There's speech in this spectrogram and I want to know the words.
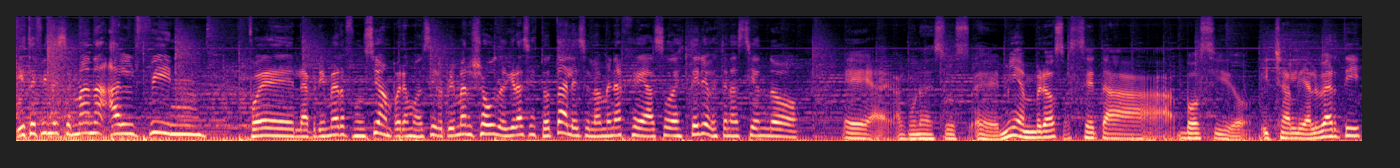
Y este fin de semana, al fin, fue la primera función, podríamos decir, el primer show de Gracias Totales, el homenaje a Soda Stereo que están haciendo eh, algunos de sus eh, miembros, Z Bossido y Charlie Alberti.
